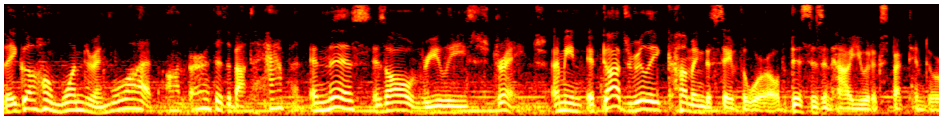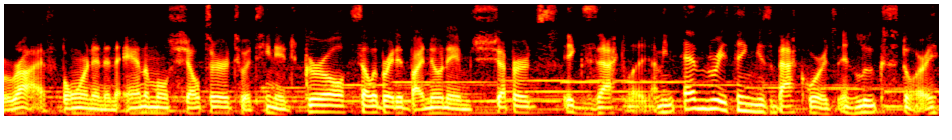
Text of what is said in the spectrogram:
They go home wondering what on earth is about to happen. And this is all really strange. I mean, if God's really coming to save the world, this isn't how you would expect him to arrive. Born in an animal shelter to a teenage girl, celebrated by no name shepherds. Exactly. I mean, everything is backwards in Luke's story,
